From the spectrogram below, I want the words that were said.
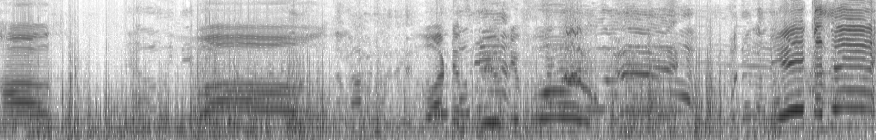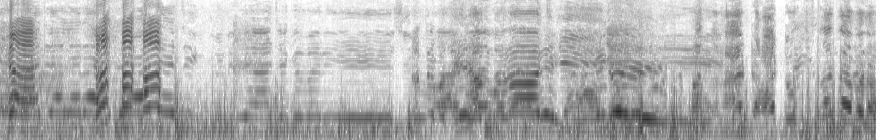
हा। वॉट अ ब्युटिफुल कसं हा टोक दिसलाच ना आम्हाला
